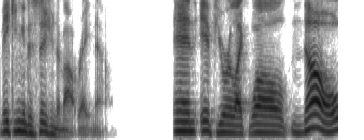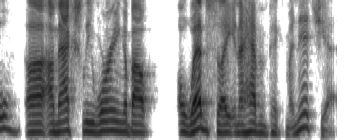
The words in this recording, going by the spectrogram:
making a decision about right now? And if you're like, well, no, uh, I'm actually worrying about a website and I haven't picked my niche yet.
